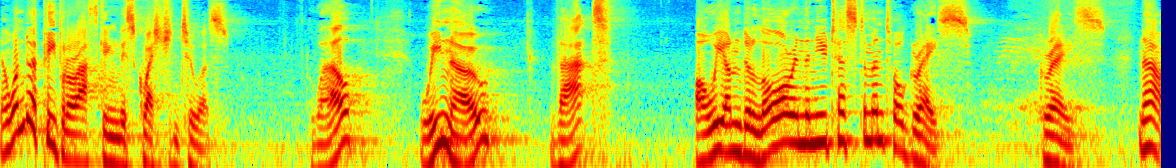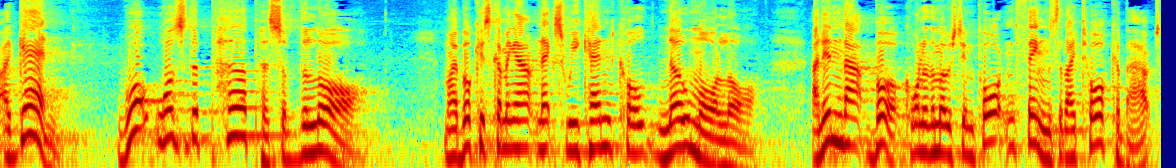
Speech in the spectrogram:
No wonder people are asking this question to us. Well, we know that are we under law in the New Testament or grace? Grace. Now, again, what was the purpose of the law? My book is coming out next weekend called No More Law. And in that book, one of the most important things that I talk about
